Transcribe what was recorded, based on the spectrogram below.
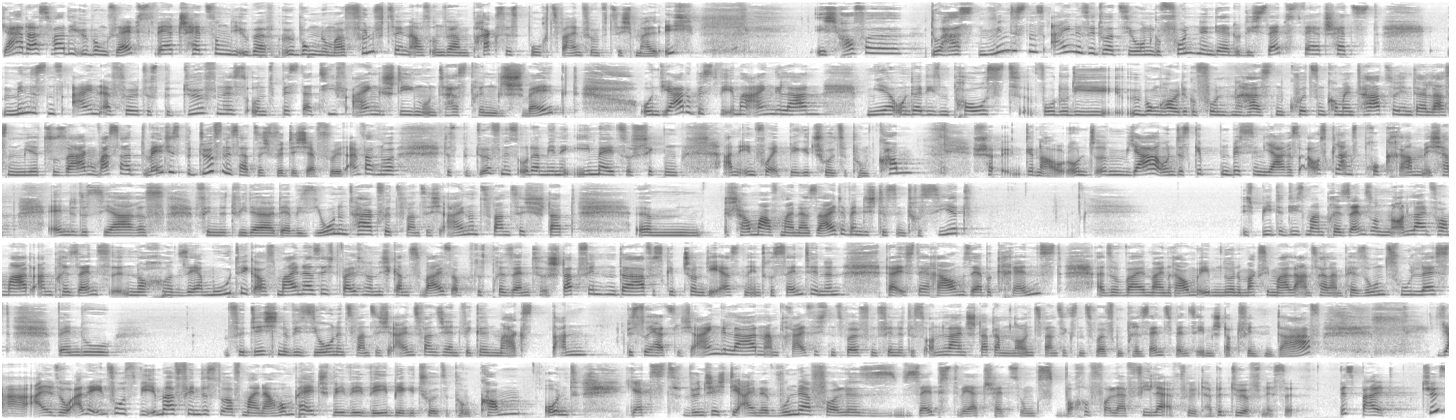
Ja, das war die Übung Selbstwertschätzung, die Übung Nummer 15 aus unserem Praxisbuch 52 mal ich. Ich hoffe, du hast mindestens eine Situation gefunden, in der du dich selbst wertschätzt, mindestens ein erfülltes Bedürfnis und bist da tief eingestiegen und hast drin geschwelgt. Und ja, du bist wie immer eingeladen, mir unter diesem Post, wo du die Übung heute gefunden hast, einen kurzen Kommentar zu hinterlassen, mir zu sagen, was hat, welches Bedürfnis hat sich für dich erfüllt? Einfach nur das Bedürfnis oder mir eine E-Mail zu schicken an info@birgitschulze.com. Genau. Und ähm, ja, und es gibt ein bisschen Jahresausklangsprogramm. Ich habe Ende des Jahres findet wieder der Visionentag für 2021 statt. Ähm, schau mal auf meiner Seite, wenn dich das interessiert. Ich biete diesmal ein Präsenz- und ein Online-Format an. Präsenz noch sehr mutig aus meiner Sicht, weil ich noch nicht ganz weiß, ob das präsent stattfinden darf. Es gibt schon die ersten Interessentinnen. Da ist der Raum sehr begrenzt. Also weil mein Raum eben nur eine maximale Anzahl an Personen zulässt. Wenn du für dich eine Vision in 2021 entwickeln magst, dann bist du herzlich eingeladen. Am 30.12. findet es online statt, am 29.12. Präsenz, wenn es eben stattfinden darf. Ja, also alle Infos wie immer findest du auf meiner Homepage www.birgitschulze.com und jetzt wünsche ich dir eine wundervolle Selbstwertschätzungswoche voller vieler erfüllter Bedürfnisse. Bis bald. Tschüss.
